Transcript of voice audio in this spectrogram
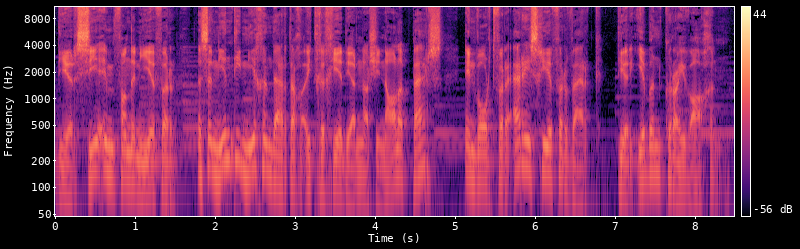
deur CM van den Heever is in 1939 uitgegee deur Nasionale Pers en word vir RSG verwerk deur Eben Kruiwagen.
